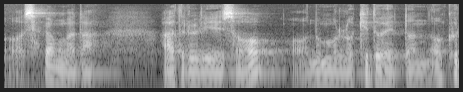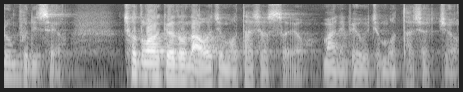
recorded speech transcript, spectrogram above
어, 새벽마다 아들을 위해서 어, 눈물로 기도했던 어, 그런 분이세요. 초등학교도 나오지 못하셨어요. 많이 배우지 못하셨죠.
